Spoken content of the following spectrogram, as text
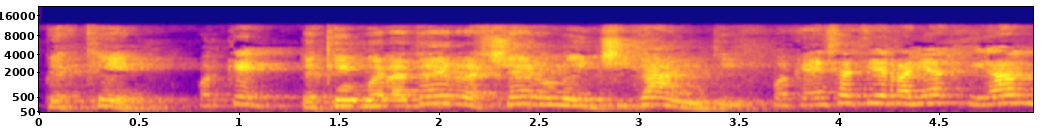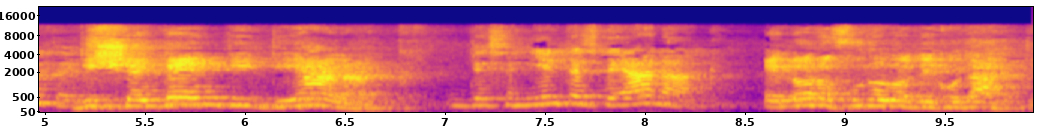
Perché? ¿Por qué? Perché in quella terra c'erano i giganti, Porque en esa tierra había gigantes, discendenti di Anak, descendientes de Anac. E loro furono dei codardi.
